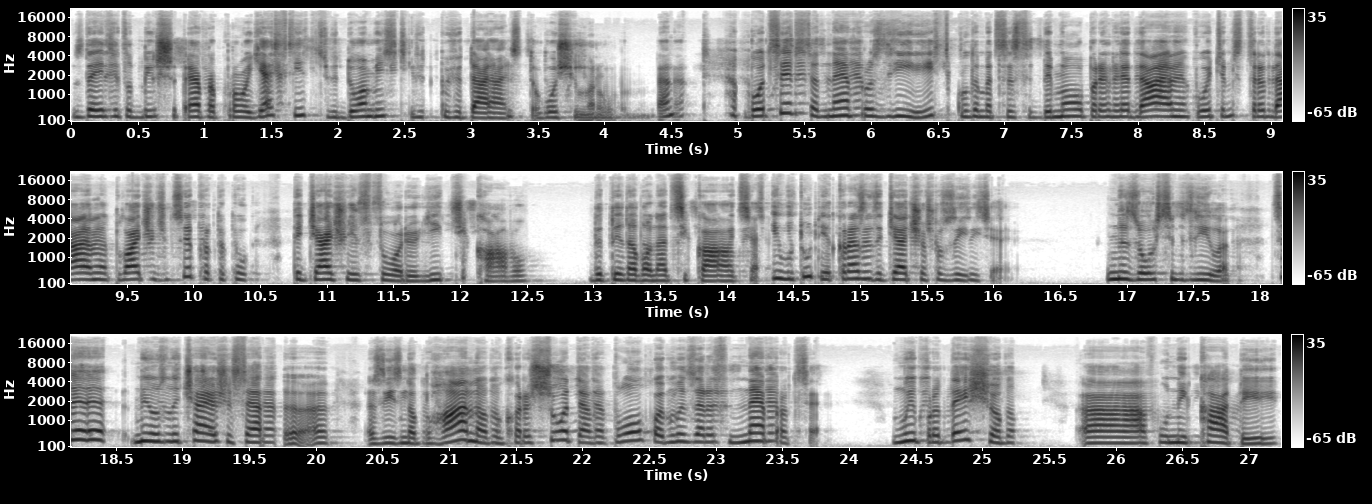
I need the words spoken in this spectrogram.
здається, тут більше треба про ясність, свідомість і відповідальність того, що ми робимо. Да? Бо це все не про зрілість, коли ми це сидимо, переглядаємо, потім страдаємо, плачемо. Це про таку дитячу історію. Їй цікаво. Дитина вона цікавиться. І отут якраз дитяча позиція не зовсім зріла. Це не означає, що це, е, е, звісно, погано або хорошо, там плохо. Ми зараз не про це. Ми про те, щоб уникати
